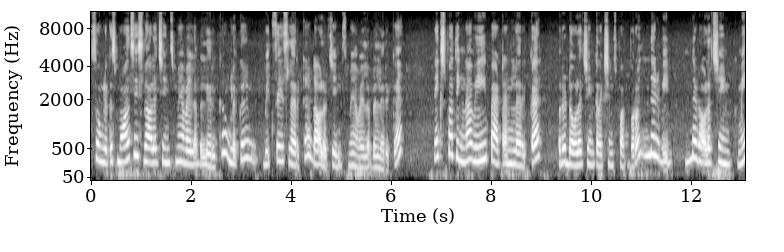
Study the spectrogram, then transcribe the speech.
ஸோ உங்களுக்கு ஸ்மால் சைஸ் டாலர் செயின்ஸுமே அவைலபிள் இருக்குது உங்களுக்கு பிக் சைஸில் இருக்க டாலர் செயின்ஸுமே அவைலபிள் இருக்குது நெக்ஸ்ட் பார்த்திங்கன்னா வி பேட்டர்னில் இருக்க ஒரு டாலர் செயின் கலெக்ஷன்ஸ் பார்க்க போகிறோம் இந்த வி இந்த டாலர் செயினுக்குமே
